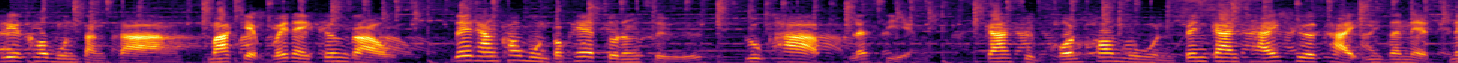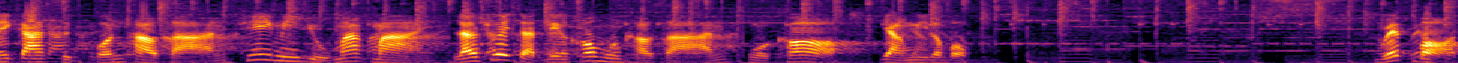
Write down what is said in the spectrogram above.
เรียกข้อมูลต่างๆ มาเก็บไว้ในเครื่องเรา ได้ทั้งข้อมูลประเภทตัวหนังสือ รูปภาพและเสียง การสืบค้นข้อมูล เป็นการใช้เครือข่ายอินเทอร์เน็ต ในการสืบค้นข่าวสารที่มีอยู่มากมาย แล้วช่วยจัดเรียงข้อมูลข่าวสาร หัวข้อ อย่างมีระบบ เว็บบอร์ด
